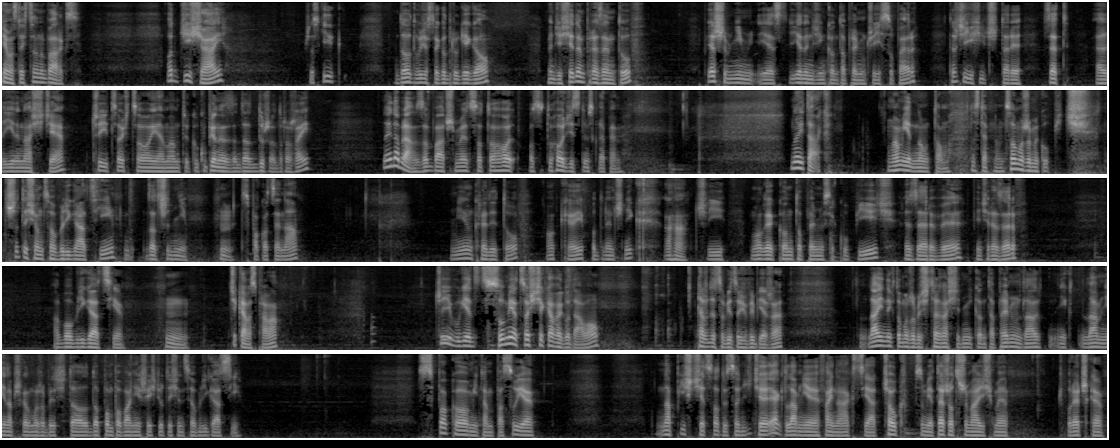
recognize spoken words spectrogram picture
Siema, z tej strony Barks. Od dzisiaj przez kilk do 22 będzie 7 prezentów. Pierwszym nim jest jeden dzień konta premium, czyli super. 34 ZL11, czyli coś, co ja mam tylko kupione za, za dużo drożej. No i dobra, zobaczmy, co to, o co tu chodzi z tym sklepem. No i tak, Mam jedną tą dostępną. Co możemy kupić? 3000 obligacji za 3 dni. Hmm, spoko cena. Milion kredytów. Ok, podręcznik. Aha, czyli mogę konto premium sobie kupić. Rezerwy. 5 rezerw. Albo obligacje. Hmm, ciekawa sprawa. Czyli w sumie coś ciekawego dało. Każdy sobie coś wybierze. Dla innych to może być 14 dni konta premium, dla, niek- dla mnie na przykład może być to dopompowanie 6000 obligacji. Spoko, mi tam pasuje. Napiszcie, co ty sądzicie. Jak dla mnie fajna akcja. Czołg w sumie też otrzymaliśmy. Czwóreczkę.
